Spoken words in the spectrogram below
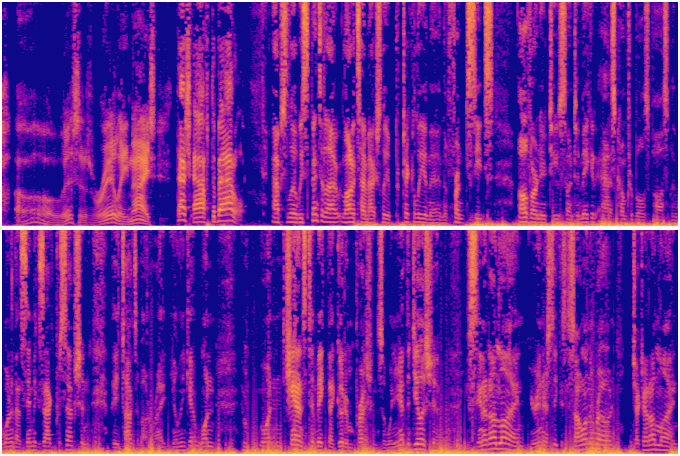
oh, this is really nice, that's half the battle. Absolutely. We spent a lot, of time actually, particularly in the, in the front seats of our new Tucson to make it as comfortable as possible. We wanted that same exact perception that you talked about, right? You only get one one chance to make that good impression. So when you're at the dealership, you've seen it online, you're interested because you saw it on the road, you checked it out online,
